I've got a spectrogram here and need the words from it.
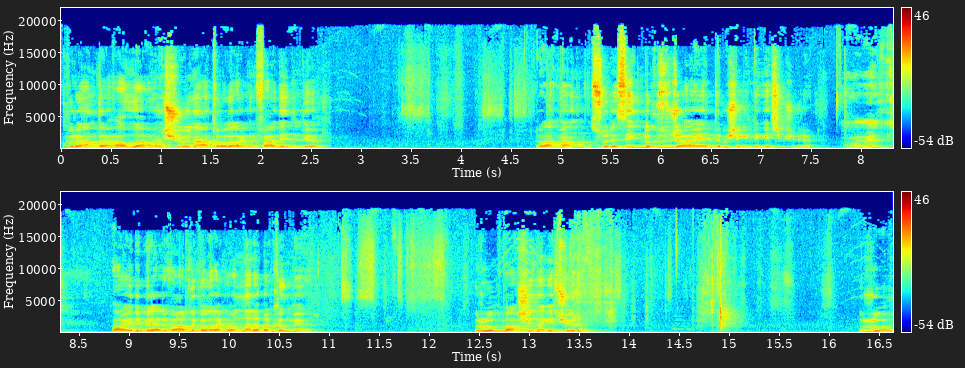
Kur'an'da Allah'ın şuunatı olarak ifade ediliyor. Rahman suresi 29. ayette bu şekilde geçmiş hocam. Evet. Ayrı birer varlık olarak onlara bakılmıyor. Ruh başlığına geçiyorum. Ruh,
